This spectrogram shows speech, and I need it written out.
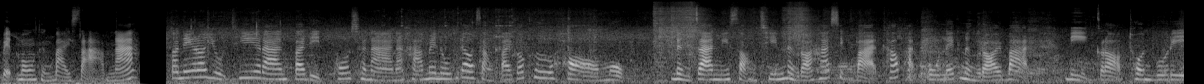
11โมงถึงบ่าย3นะตอนนี้เราอยู่ที่ร้านประดิษฐ์โภชนานะคะ เมนูที่เราสั่งไปก็คือห่อหมก1 จานมี 2 ชิ้น 150 บาท ข้าวผัดปูเล็ก 100 บาทหมี่กรอบทนบุรี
